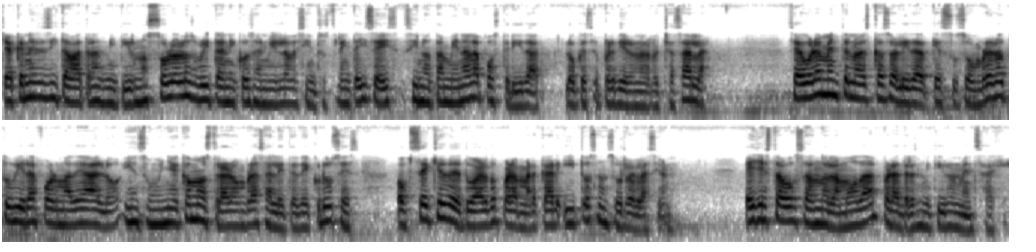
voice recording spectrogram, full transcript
ya que necesitaba transmitir no solo a los británicos en 1936, sino también a la posteridad, lo que se perdieron al rechazarla. Seguramente no es casualidad que su sombrero tuviera forma de halo y en su muñeca mostrara un brazalete de cruces, obsequio de Eduardo para marcar hitos en su relación. Ella estaba usando la moda para transmitir un mensaje.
